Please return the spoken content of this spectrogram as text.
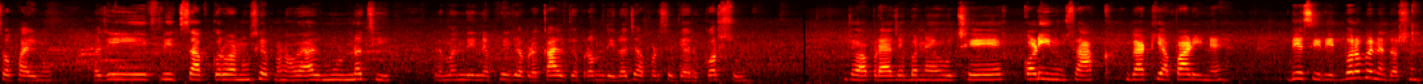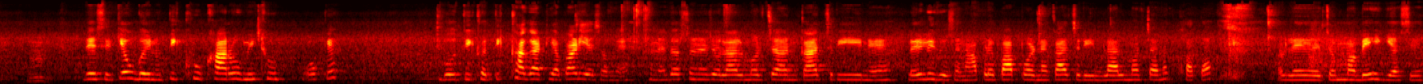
સફાઈનું. હજી ફ્રીજ સાફ કરવાનું છે, પણ હવે આજ મૂળ નથી. એટલે મંદિરને ફ્રીજ આપણે કાલ કે પ્રમદી રજા પડશે ત્યારે કરશું. જો આપણે આજે બનાવ્યું છે કડીનું શાક ગાંઠિયા પાડીને દેશી રીત બરોબર ને દર્શન? દેશી કેવું બન્યું? તીખું ખારું મીઠું? ઓકે? બહુ તીખા તીખા ગાંઠિયા પાડીએ છીએ અમે. અને દર્શને જો લાલ મરચાં ને કાચરી ને લઈ લીધું છે ને આપણે પાપડ ને કાચરી ને લાલ મરચાં નથી ખાતા. એટલે જમવા બેસી ગયા છે.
